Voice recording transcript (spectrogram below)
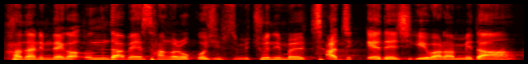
하나님 내가 응답의 상을 얻고 싶으면 주님을 찾게 되시기 바랍니다.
